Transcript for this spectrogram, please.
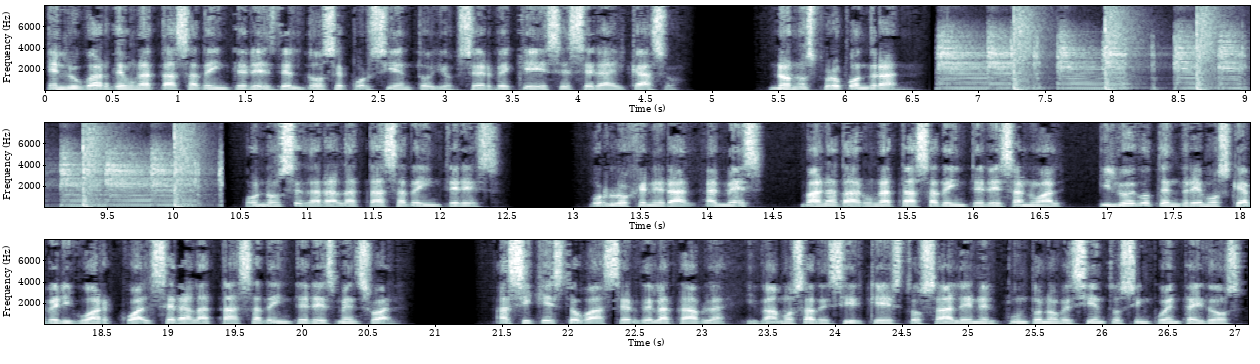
en lugar de una tasa de interés del 12% y observe que ese será el caso. No nos propondrán. O no se dará la tasa de interés. Por lo general, al mes, van a dar una tasa de interés anual, y luego tendremos que averiguar cuál será la tasa de interés mensual. Así que esto va a ser de la tabla, y vamos a decir que esto sale en el punto 952,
